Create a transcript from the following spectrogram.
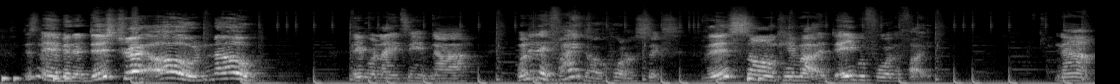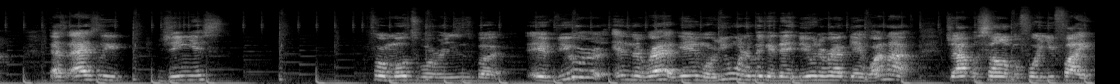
This may have been a diss track. Oh no. April 19th. Nah. When did they fight though? Hold on, six. This song came out a day before the fight. Now, that's actually genius for multiple reasons, but if you're in the rap game or you want to make a debut in the rap game, why not drop a song before you fight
